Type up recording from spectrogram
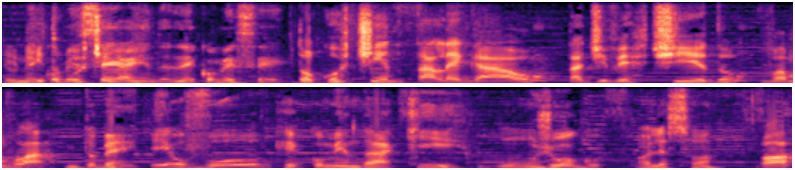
Eu nem comecei curtindo. ainda, nem comecei. Tô curtindo, tá legal, tá divertido. Vamos lá. Muito bem. Eu vou recomendar aqui um jogo. Olha só. Ó,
